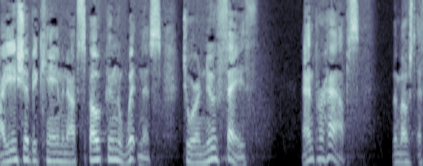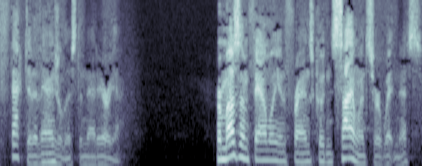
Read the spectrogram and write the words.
Aisha became an outspoken witness to her new faith and perhaps the most effective evangelist in that area. Her Muslim family and friends couldn't silence her witness,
